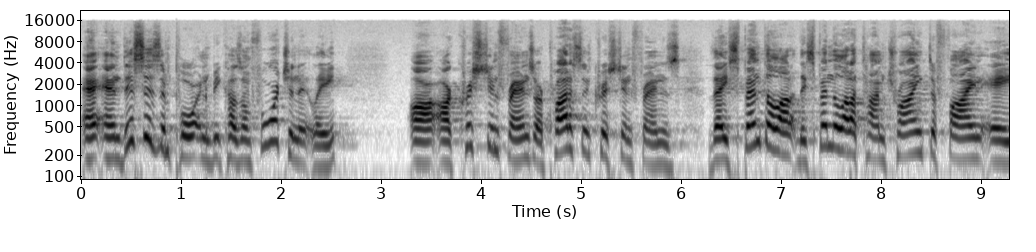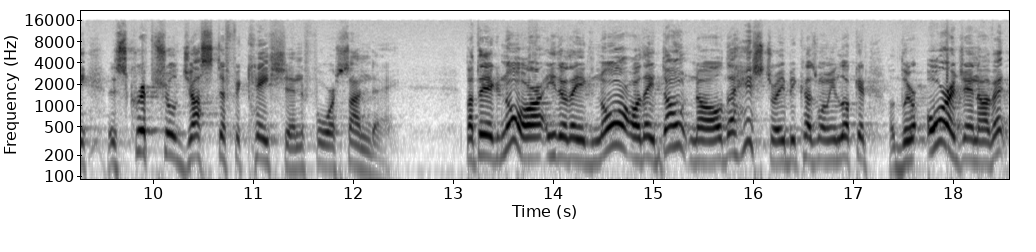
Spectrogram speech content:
And, and this is important because, unfortunately, our, our, Christian friends, our Protestant Christian friends, they spend, a lot, they spend a lot of time trying to find a, a scriptural justification for Sunday. But they ignore, either they ignore or they don't know the history because when we look at the origin of it,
